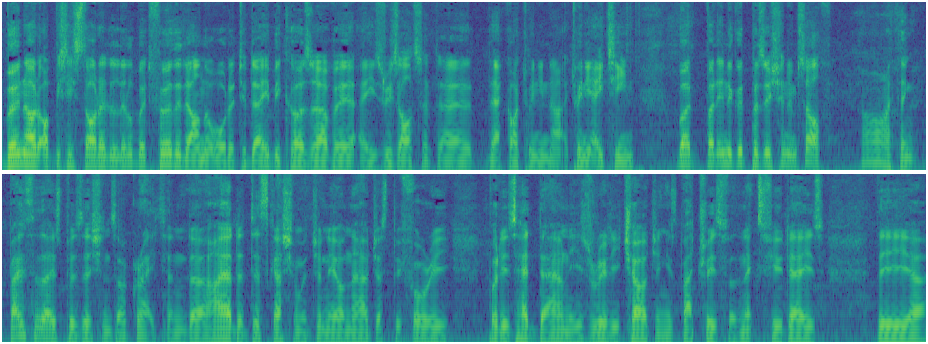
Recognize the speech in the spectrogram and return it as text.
Bernhard obviously started a little bit further down the order today because of uh, his results at uh, Dakar 20, 2018, but but in a good position himself. Oh, I think both of those positions are great. And uh, I had a discussion with Giniel now just before he put his head down. He's really charging his batteries for the next few days. The uh,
